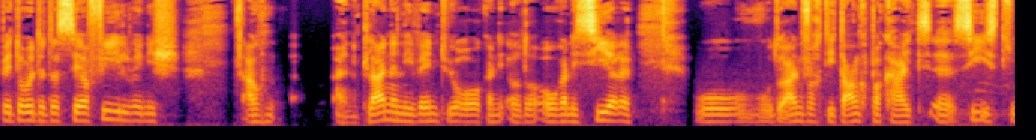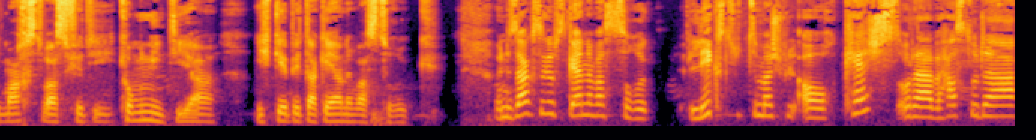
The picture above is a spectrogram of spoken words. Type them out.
bedeutet das sehr viel, wenn ich auch einen kleinen Event oder organisiere, wo, wo du einfach die Dankbarkeit äh, siehst, du machst was für die Community, ja, ich gebe da gerne was zurück. Wenn du sagst, du gibst gerne was zurück, legst du zum Beispiel auch Caches oder hast du da,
